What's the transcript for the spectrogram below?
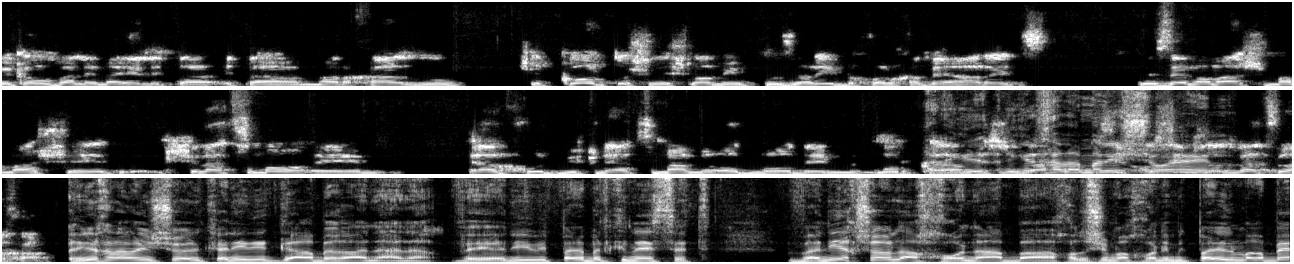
וכמובן לנהל את, ה, את המערכה הזו, שכל תושבי שלומי מפוזרים בכל רחבי הארץ, וזה ממש ממש כשלעצמו אה, היערכות בפני עצמה מאוד מאוד אה, מורכב. אני אגיד לך למה אני שואל... עושים זאת בהצלחה. אני אגיד לך למה אני שואל, כי אני גר ברעננה, ואני מתפלל בבית כנסת. ואני עכשיו לאחרונה, בחודשים האחרונים, מתפלל עם הרבה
